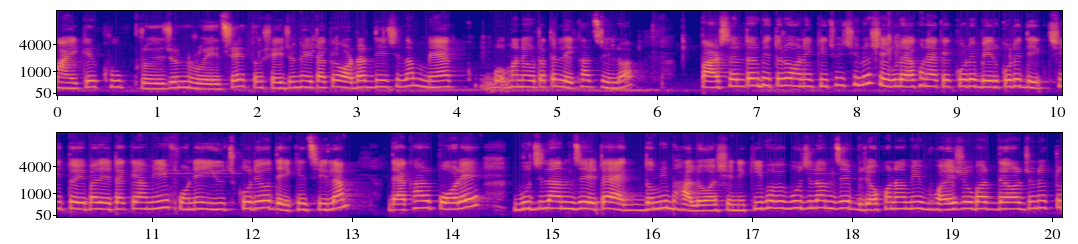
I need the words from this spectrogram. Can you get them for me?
মাইকের খুব প্রয়োজন রয়েছে, তো সেই জন্য এটাকে অর্ডার দিয়েছিলাম। ম্যাক মানে ওটাতে লেখা ছিল। পার্সেলটার ভিতরে অনেক কিছুই ছিল, সেগুলো এখন এক এক করে বের করে দেখছি। তো এবার এটাকে আমি ফোনে ইউজ করেও দেখেছিলাম। দেখার পরে বুঝলাম যে এটা একদমই ভালো আসেনি। কীভাবে বুঝলাম যে যখন আমি ভয়েস ওভার দেওয়ার জন্য একটু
